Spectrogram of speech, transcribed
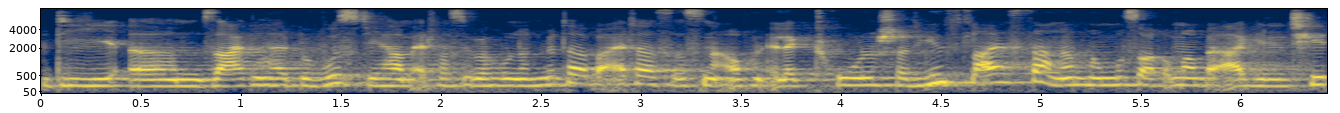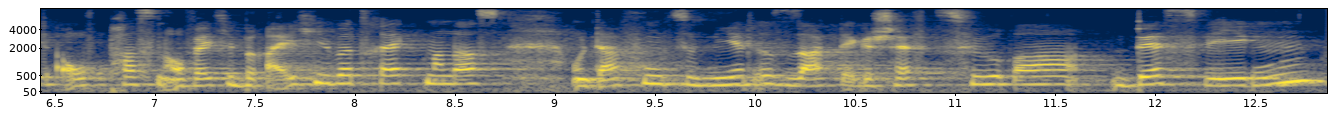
die ähm, sagen halt bewusst, die haben etwas über 100 Mitarbeiter. Es ist ein, auch ein elektronischer Dienstleister. Ne? Man muss auch immer bei Agilität aufpassen, auf welche Bereiche überträgt man das. Und da funktioniert es, sagt der Geschäftsführer, deswegen,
